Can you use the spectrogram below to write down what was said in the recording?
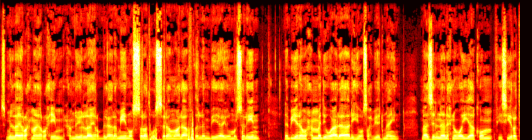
بسم الله الرحمن الرحيم الحمد لله رب العالمين والصلاة والسلام على أفضل الأنبياء والمرسلين نبينا محمد وعلى آله وصحبه أجمعين ما زلنا نحن وإياكم في سيرة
